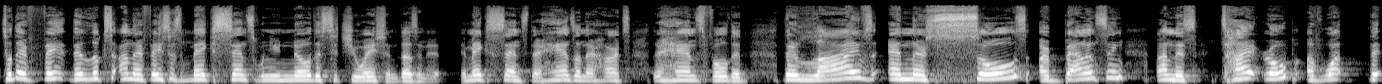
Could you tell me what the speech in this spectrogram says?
So their, fa- their looks on their faces make sense when you know the situation, doesn't it? It makes sense. Their hands on their hearts, their hands folded. Their lives and their souls are balancing on this tightrope of what the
